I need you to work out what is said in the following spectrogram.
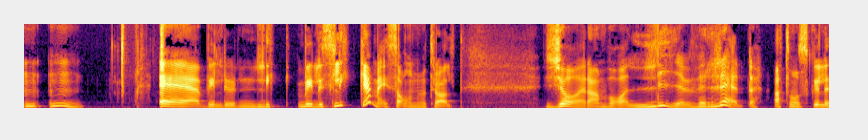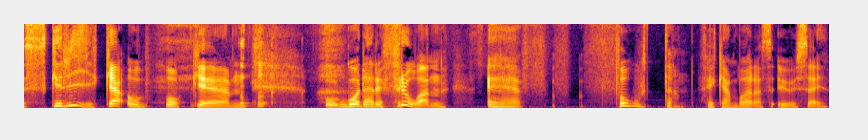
mm, mm. Eh, vill, du lick- vill du slicka mig, sa hon neutralt. Göran var livrädd att hon skulle skrika och, och, ehm, och gå därifrån. Eh, foten fick han bara ur sig.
